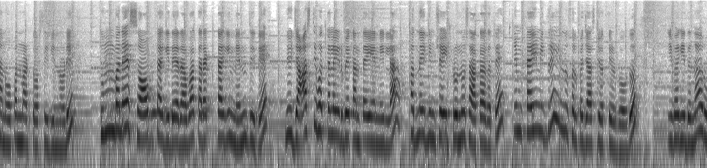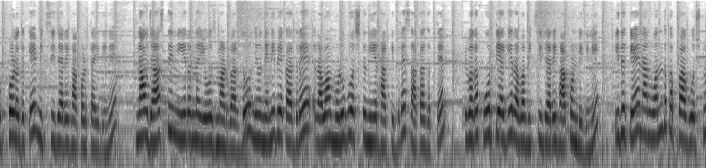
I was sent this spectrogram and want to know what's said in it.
ನಾನು ಓಪನ್ ಮಾಡಿ ತೋರಿಸಿದ್ದೀನಿ ನೋಡಿ. ತುಂಬಾ ಸಾಫ್ಟ್ ಆಗಿದೆ, ರವೆ ಕರೆಕ್ಟಾಗಿ ನೆನೆದಿದೆ. ನೀವು ಜಾಸ್ತಿ ಹೊತ್ತಲ್ಲ ಇಡಬೇಕಂತ ಏನಿಲ್ಲ. ಹದಿನೈದು ನಿಮಿಷ ಇಟ್ರೂ ಸಾಕಾಗುತ್ತೆ. ನಿಮ್ಗೆ ಟೈಮ್ ಇದ್ದರೆ ಇನ್ನೂ ಸ್ವಲ್ಪ ಜಾಸ್ತಿ ಹೊತ್ತು ಇಡ್ಬೋದು. ಇವಾಗ ಇದನ್ನು ರುಬ್ಕೊಳ್ಳೋದಕ್ಕೆ ಮಿಕ್ಸಿ ಜಾರಿಗೆ ಹಾಕ್ಕೊಳ್ತಾ ಇದ್ದೀನಿ. ನಾವು ಜಾಸ್ತಿ ನೀರನ್ನು ಯೂಸ್ ಮಾಡಬಾರ್ದು. ನೀವು ನೆನಿಬೇಕಾದ್ರೆ ರವೆ ಮುಳುಗುವಷ್ಟು ನೀರು ಹಾಕಿದರೆ ಸಾಕಾಗುತ್ತೆ. ಇವಾಗ ಪೂರ್ತಿಯಾಗಿ ರವೆ ಮಿಕ್ಸಿ ಜಾರಿಗೆ ಹಾಕೊಂಡಿದ್ದೀನಿ. ಇದಕ್ಕೆ ನಾನು ಒಂದು ಕಪ್ ಆಗುವಷ್ಟು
